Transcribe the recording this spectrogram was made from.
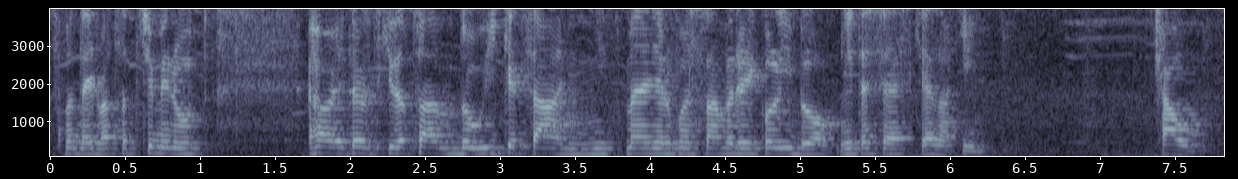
jsme tady 23 minut. Uh, je to vždycky docela dlouhý kecání, nicméně doufám, že se vám video líbilo. Mějte se hezky zatím. Ciao.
